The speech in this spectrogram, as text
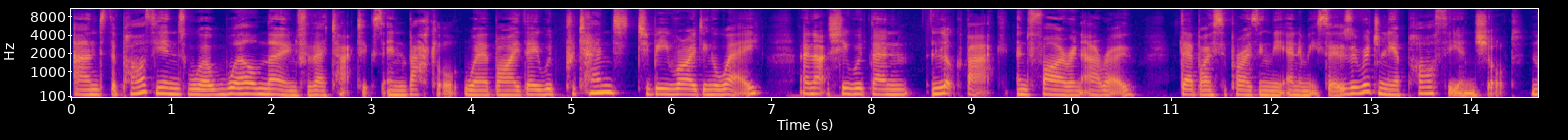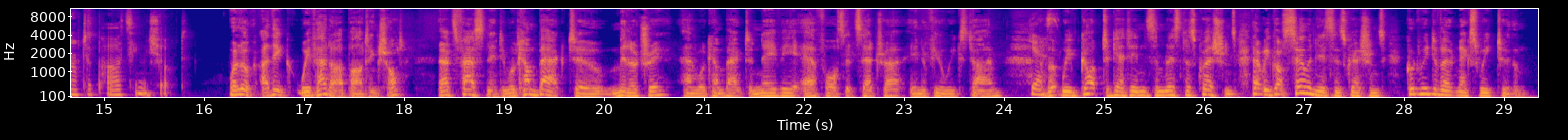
And the Parthians were well known for their tactics in battle, whereby they would pretend to be riding away and actually would then look back and fire an arrow, thereby surprising the enemy. So it was originally a Parthian shot, not a parting shot. Well, look, I think we've had our parting shot. That's fascinating. We'll come back to military and we'll come back to Navy, Air Force, etc. in a few weeks' time. Yes. But we've got to get in some listeners' questions. That we've got so many listeners' questions. Could we devote next week to them?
